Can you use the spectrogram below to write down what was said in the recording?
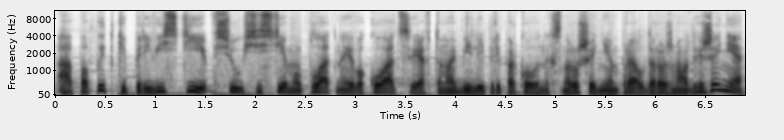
а попытки привести всю систему платной эвакуации автомобилей, припаркованных с нарушением правил дорожного движения,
